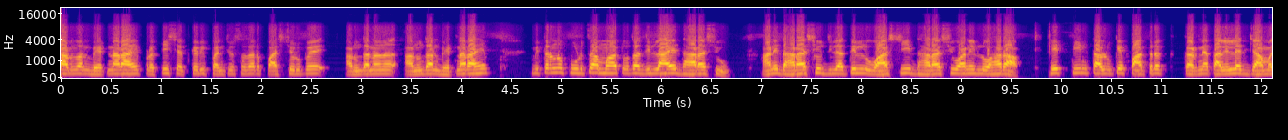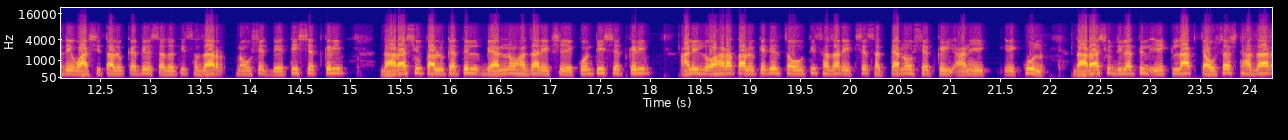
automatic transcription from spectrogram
अनुदान भेटणार आहे. प्रति शेतकरी पंचवीस हजार पाचशे रुपये अनुदानानं अनुदान भेटणार आहे. मित्रांनो पुढचा महत्त्वाचा जिल्हा आहे धाराशिव. आणि धाराशिव जिल्ह्यातील वाशी धाराशिव आणि लोहारा हे तीन तालुके पात्र करण्यात आलेले आहेत ज्यामध्ये वाशी तालुक्यातील सदतीस हजार नऊशे तेहतीस शेतकरी धाराशिव तालुक्यातील ब्याण्णव हजार एकशे एकोणतीस शेतकरी आणि लोहारा तालुक्यातील चौतीस हजार एकशे सत्त्याण्णव शेतकरी आणि एक- एकूण धाराशिव जिल्ह्यातील एक लाख चौसष्ट हजार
